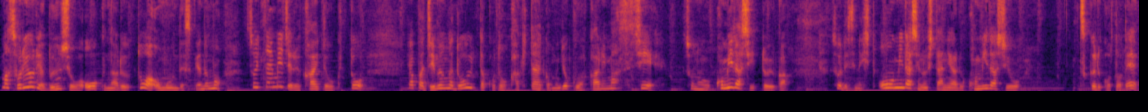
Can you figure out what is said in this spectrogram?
まあそれよりは文章は多くなるとは思うんですけどもそういったイメージで書いておくとやっぱ自分がどういったことを書きたいかもよく分かりますしその込み出しというかそうですね。大見出しの下にある込み出しを作ることで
